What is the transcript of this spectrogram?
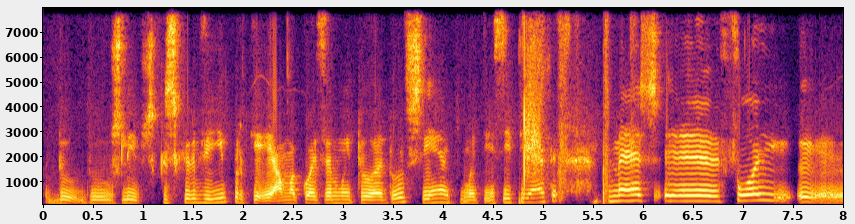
do, dos livros que escrevi, porque é uma coisa muito adolescente, muito incipiente, mas eh, foi. Eh,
